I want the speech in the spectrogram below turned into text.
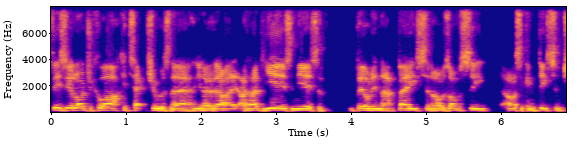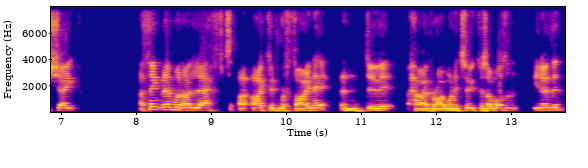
physiological architecture was there. You know, I, would had years and years of building that base, and I was obviously I was in decent shape. I think then when I left, I, I could refine it and do it however I wanted to because I wasn't, you know, the,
